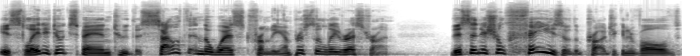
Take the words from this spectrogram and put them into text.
is slated to expand to the south and the west from the Empress Lilly restaurant. This initial phase of the project involves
